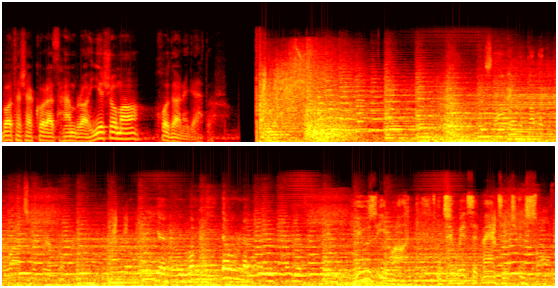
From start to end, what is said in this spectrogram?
با تشکر از همراهی شما خدا نگهدار. Use Iran to its advantage in solving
